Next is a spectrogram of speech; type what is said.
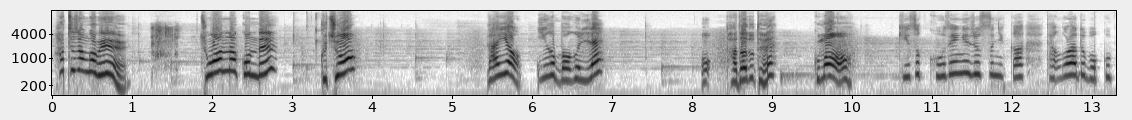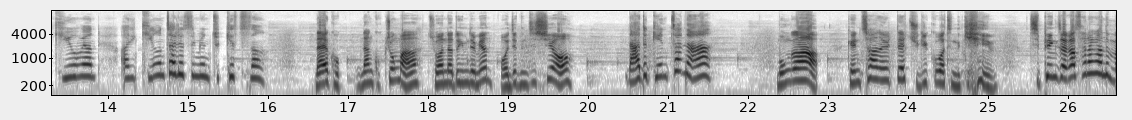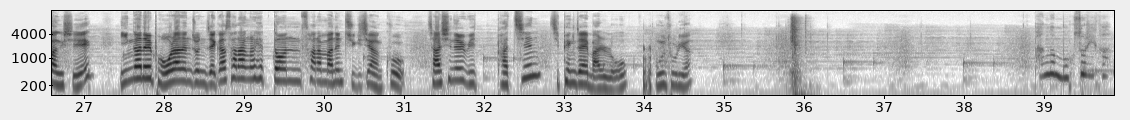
하트 장갑이 조안나 건데? 그쵸? 라이어, 이거 먹을래? 어, 받아도 돼? 고마워. 계속 고생해줬으니까 단 거라도 먹고 기우면 아니 기운 차렸으면 좋겠어. 날 걱, 난 걱정 마. 조안나도 힘들면 언제든지 쉬어. 나도 괜찮아. 뭔가 괜찮을 때 죽일 것 같은 느낌. 집행자가 사랑하는 방식. 인간을 벌하는 존재가 사랑을 했던 사람만은 죽이지 않고 자신을 위, 바친 집행자의 말로. 뭔 소리야? 방금 목소리가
